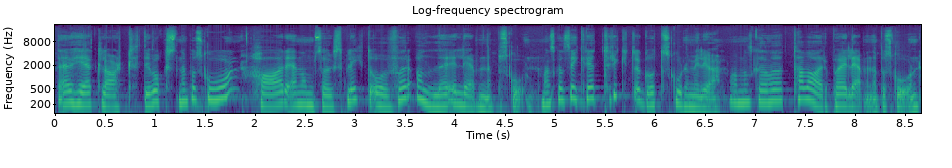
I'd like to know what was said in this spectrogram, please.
Det er jo helt klart. De voksne på skolen har en omsorgsplikt overfor alle elevene på skolen. Man skal sikre et trygt og godt skolemiljø, og man skal ta vare på elevene på skolen.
